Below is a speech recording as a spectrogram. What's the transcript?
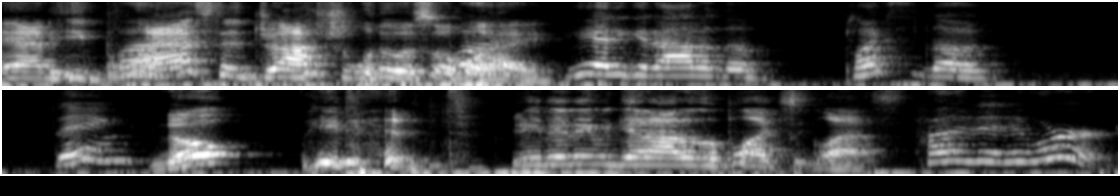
and he blasted Josh Lewis away. He had to get out of the plex the thing. Nope, he didn't. He didn't even get out of the plexiglass. How did it work?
